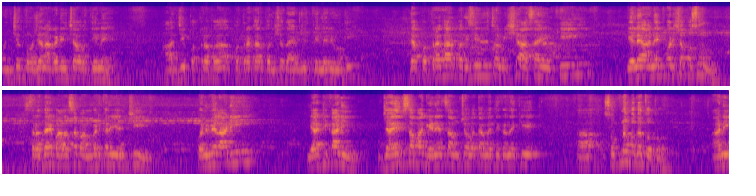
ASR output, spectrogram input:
वंचित बहुजन आघाडीच्या वतीने आज जी पत्र पत्रकार परिषद आयोजित केलेली होती त्या पत्रकार परिषदेचा विषय असा आहे की गेल्या अनेक वर्षापासून श्रद्धाई बाळासाहेब आंबेडकर यांची पनवेल आणि या ठिकाणी जाहीर सभा घेण्याचं आमच्याला काय माहिती का की एक स्वप्न बघत होतो. आणि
